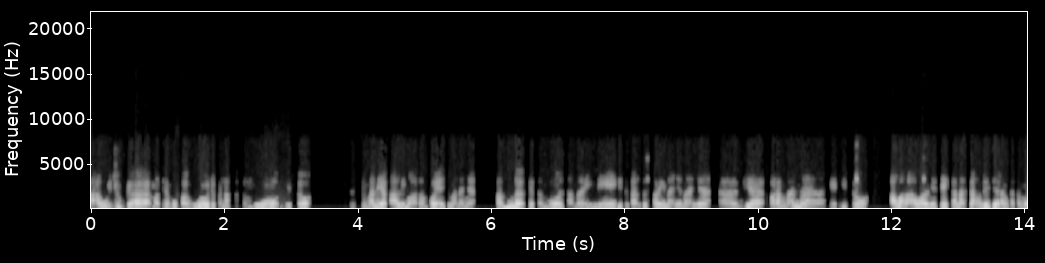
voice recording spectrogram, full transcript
tahu juga, maksudnya muka gua udah pernah ketemu gitu. Cuman ya paling orang tuanya cuma nanya, kamu nggak ketemu sama ini gitu kan? Terus paling nanya-nanya uh, dia orang mana? Kayak gitu. Awal-awalnya sih karena sekarang udah jarang ketemu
